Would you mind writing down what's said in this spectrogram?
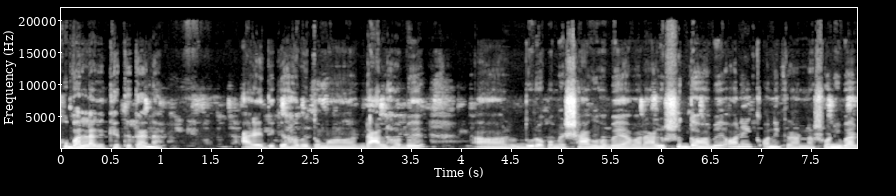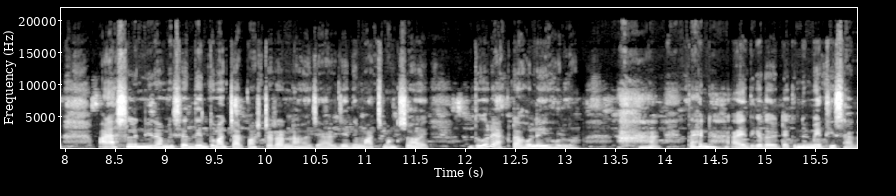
খুব ভালো লাগে খেতে, তাই না? আর এদিকে হবে তোমার ডাল হবে, আর দু রকমের শাক হবে, আবার আলু শুদ্ধ হবে, অনেক অনেক রান্না। শনিবার, আর আসলে নিরামিষের দিন তোমার চার পাঁচটা রান্না হয়ে যায়, আর যেদিন মাছ মাংস হয় দূর একটা হলেই হলো। তাই না? আর এদিকে দাও, এটা কিন্তু মেথি শাক।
